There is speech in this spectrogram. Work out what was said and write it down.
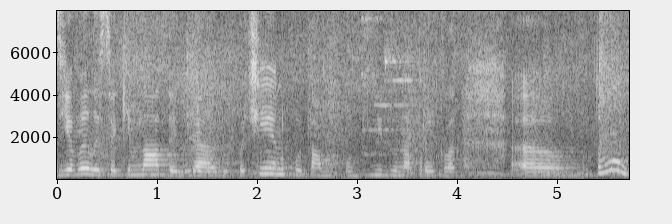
з'явилися кімнати для відпочинку, там обіду, наприклад. Тому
